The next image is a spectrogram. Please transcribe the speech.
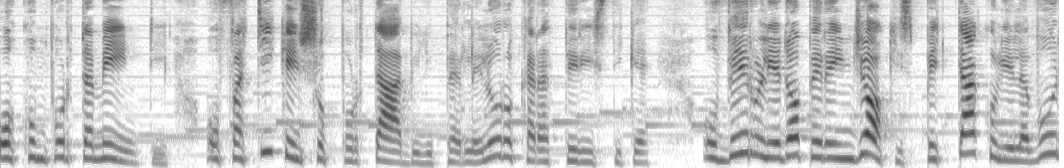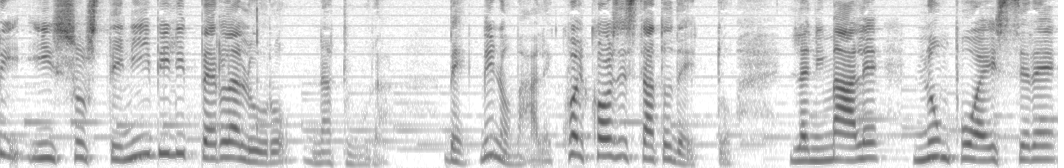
o comportamenti o fatiche insopportabili per le loro caratteristiche, ovvero li adopera in giochi, spettacoli e lavori insostenibili per la loro natura. Beh, meno male, qualcosa è stato detto. L'animale non può essere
